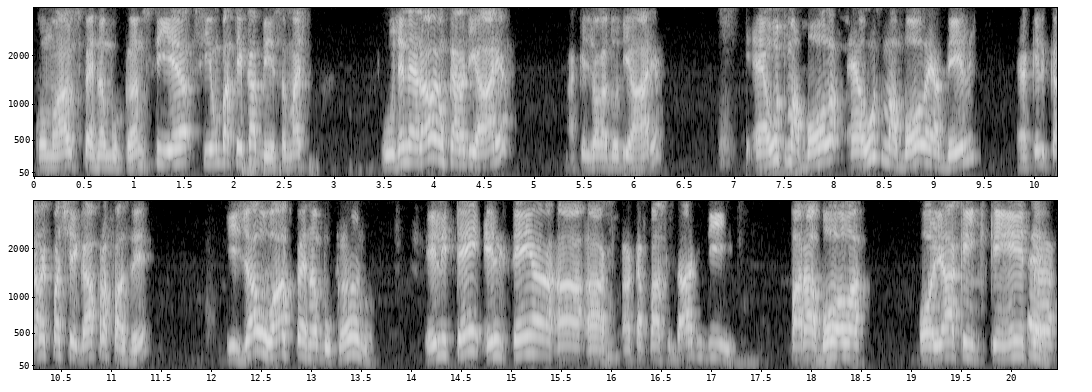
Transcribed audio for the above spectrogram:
como o Wallace Pernambucano, se, ia, se iam bater cabeça, mas o general é um cara de área, aquele jogador de área. É a última bola, é a última bola, é a dele. É aquele cara que para chegar para fazer. E já o Wallace Pernambucano, ele tem, ele tem a, a, a capacidade de parar a bola, olhar quem, quem entra. É.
